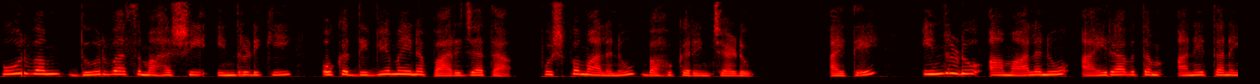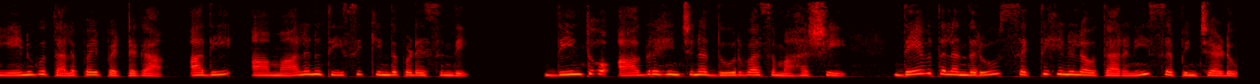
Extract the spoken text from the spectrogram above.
పూర్వం దూర్వాస మహర్షి ఇంద్రుడికి ఒక దివ్యమైన పారిజాత పుష్పమాలను బహుకరించాడు. అయితే ఇంద్రుడు ఆ మాలను ఐరావతం అనే తన ఏనుగు తలపై పెట్టగా అది ఆ మాలను తీసి కిందపడేసింది దీంతో ఆగ్రహించిన దూర్వాస మహర్షి దేవతలందరూ శక్తిహీనులవుతారని శపించాడు.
